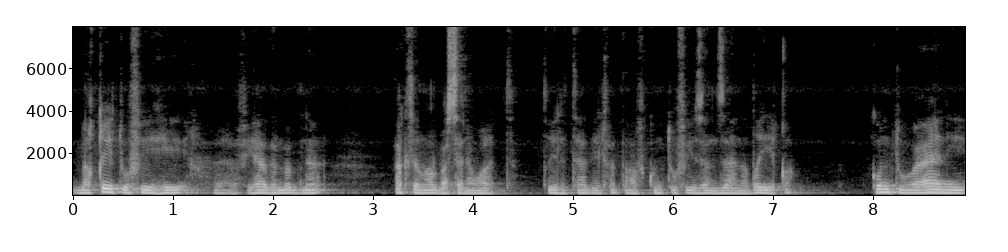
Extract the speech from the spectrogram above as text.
بقيت فيه في هذا المبنى أكثر من أربع سنوات. طيلة هذه الفترة كنت في زنزانة ضيقة. كنت أعاني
